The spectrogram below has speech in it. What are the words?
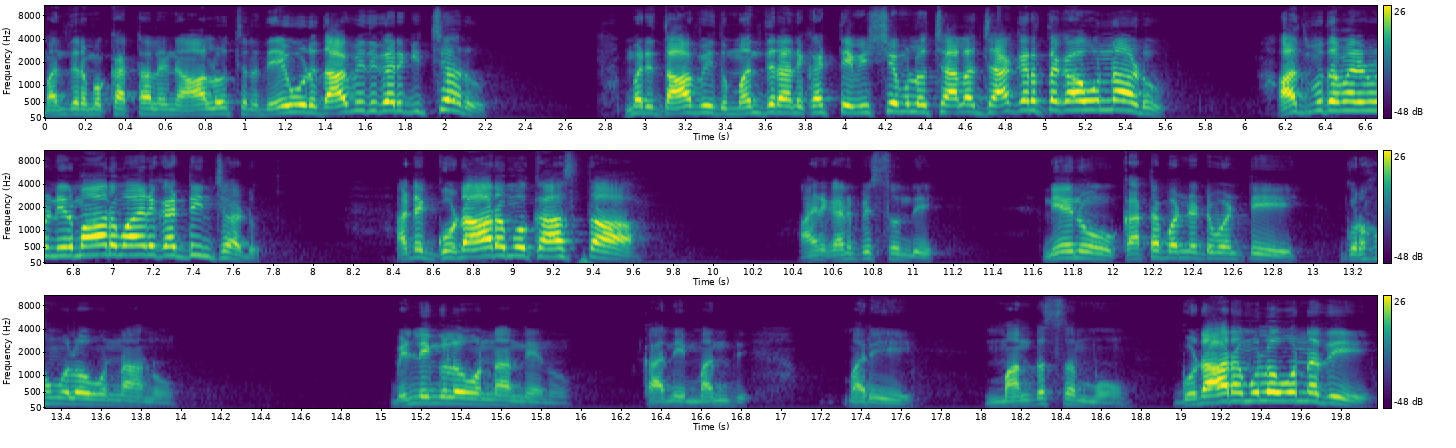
మందిరము కట్టాలనే ఆలోచన దేవుడు దావీదు గారికి ఇచ్చారు. మరి దావీదు మందిరాన్ని కట్టే విషయంలో చాలా జాగ్రత్తగా ఉన్నాడు. అద్భుతమైన నిర్మాణం ఆయన కట్టించాడు. అంటే గుడారము కాస్త ఆయన కనిపిస్తుంది. నేను కట్టబడినటువంటి గృహములో ఉన్నాను. బిల్డింగ్లో ఉన్నాను నేను. కానీ మంది మరి మందసము గుడారములో ఉన్నది.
